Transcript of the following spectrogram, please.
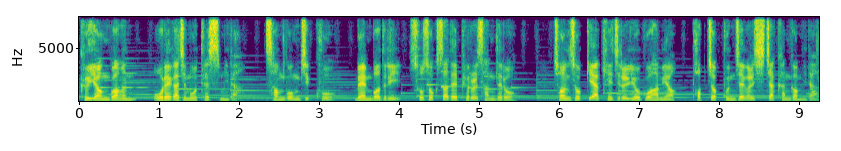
그 영광은 오래가지 못했습니다. 성공 직후 멤버들이 소속사 대표를 상대로 전속 계약 해지를 요구하며 법적 분쟁을 시작한 겁니다.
